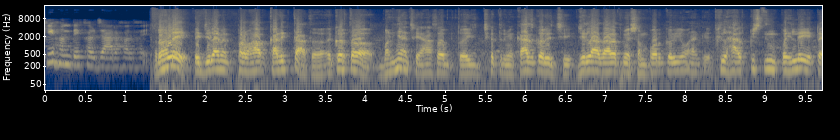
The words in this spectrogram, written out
केहन देखल जा रहल है? रहलै एहि जिला में प्रभावकारिता तऽ एकर तऽ बढ़िया छै अहाँ सब तऽ एहि क्षेत्र में काज करै छी। जिला अदालत में संपर्क करियौ अहाँके। फ़िलहाल किछु दिन पहिले एकटा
